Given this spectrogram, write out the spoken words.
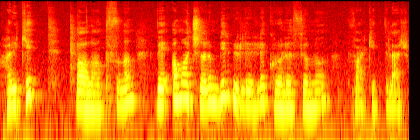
hareket bağlantısının ve amaçların birbirleriyle korelasyonu fark ettiler.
